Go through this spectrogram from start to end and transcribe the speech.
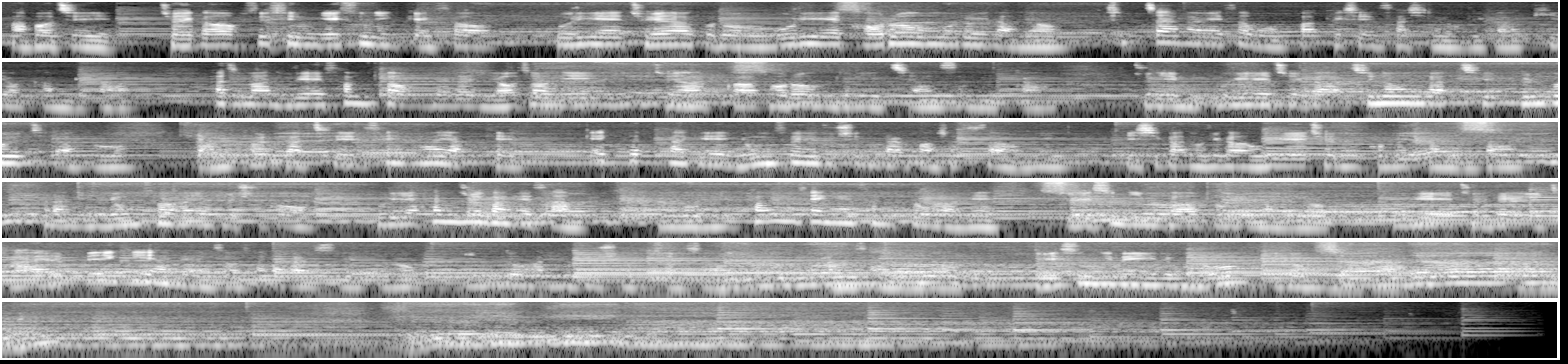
아버지, 죄가 없으신 예수님께서 우리의 죄악으로 우리의 더러움으로 인하여 십자가에서 못 박히신 사실을 우리가 기억합니다. 하지만 우리의 삶 가운데는 여전히 죄악과 더러움들이 있지 않습니까? 주님, 우리의 죄가 진홍같이 붉을지라도 양털같이 새하얗게 깨끗하게 용서해 주신다고 하셨사오니 이 시간 우리가 우리의 죄를 고백합니다. 하나님 용서하여 주시고 우리의 한 주간의 삶 그리고 우리 평생의 삶 동안에 예수님과 동행하며 우리의 죄를 잘 빼기 하면서 살아갈 수 있도록 인도하여 주시옵소서 감사합니다. 예수님의 이름으로 기도합니다. 아멘.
